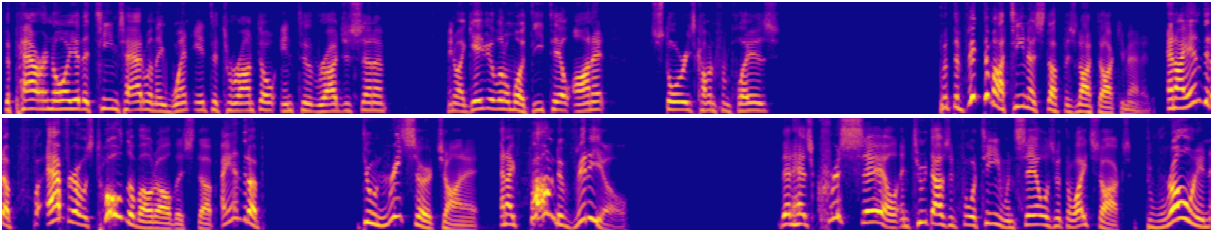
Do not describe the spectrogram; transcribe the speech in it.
The paranoia the teams had when they went into Toronto, into Rogers Center. You know, I gave you a little more detail on it. Stories coming from players. But the Victor Martinez stuff is not documented. And I ended up, after I was told about all this stuff, I ended up doing research on it. And I found a video that has Chris Sale in 2014 when Sale was with the White Sox throwing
